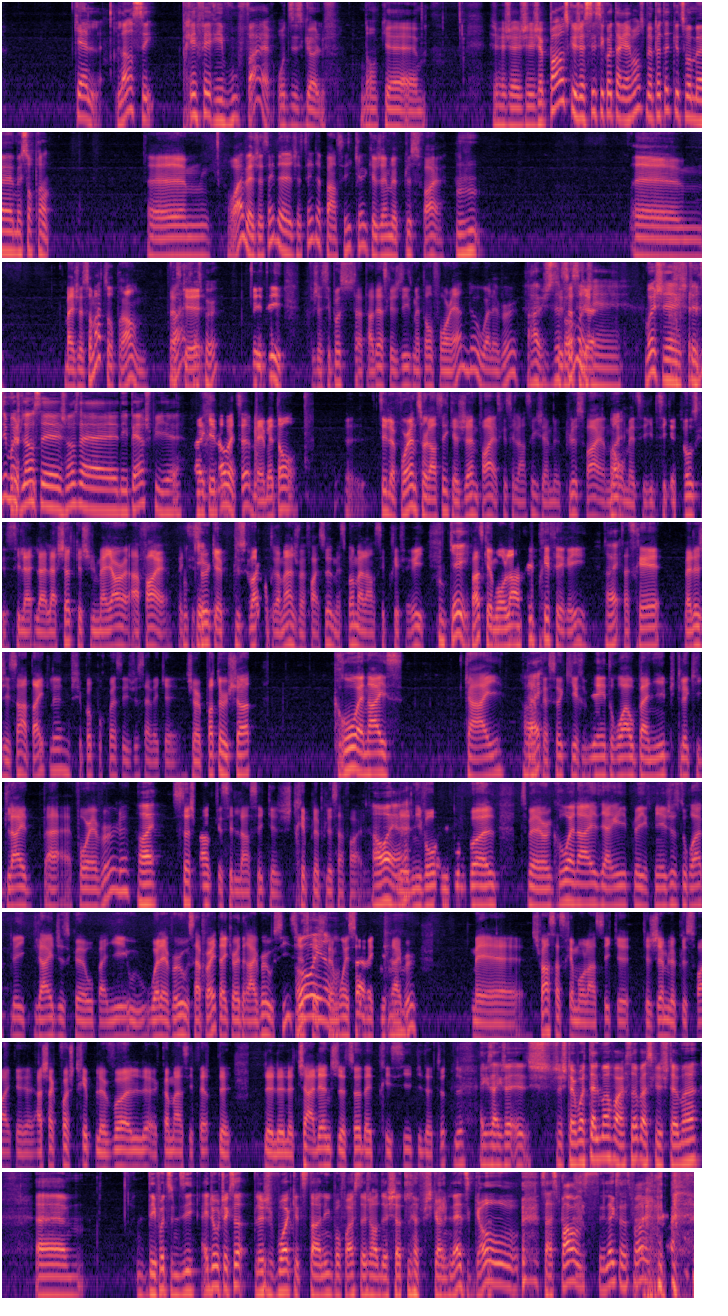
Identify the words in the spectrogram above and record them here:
Quel lancer préférez-vous faire au disc golf? Donc, euh, je, pense que je sais c'est quoi ta réponse, mais peut-être que tu vas me, me surprendre. Ouais, ben, j'essaie de, de penser quel que j'aime le plus faire. Mhm. Euh, ben, je vais sûrement te surprendre. Parce Ouais, que, ça se peut. tu sais, je sais pas si tu t'attendais à ce que je dise, mettons, forehand, là, ou whatever. Ah, je sais pas. ça, moi, je, je te dis, moi, je lance, euh, je lance euh, des perches, puis. euh, Ok, non, mais ça, ben, mettons, euh, tu sais, le forehand, c'est un lancer que j'aime faire. Est-ce que c'est le lancer que j'aime le plus faire? Non, Ouais. mais c'est quelque chose que c'est la, la, la shot que je suis le meilleur à faire. C'est sûr que plus souvent qu'autrement, je vais faire ça, mais c'est pas ma lancée préférée. Ok. Je pense que mon lancer préféré, Ouais. ça serait. Ben là, j'ai ça en tête, là. Je sais pas pourquoi, c'est juste avec. euh, j'ai un putter shot, gros and nice sky, puis après ça, qui revient droit au panier, puis que là, qui glide à forever. Là. Ouais. Ça, je pense que c'est le lancer que je triple le plus à faire. Ah ouais, Le hein? niveau, niveau vol, tu mets un gros NIS, il arrive, puis là, il revient juste droit, puis là, il glide jusqu'au panier ou whatever. Ou ça peut être avec un driver aussi. C'est juste Oh que oui, je fais moins ça avec les Mhm. drivers. Mais euh, je pense que ça serait mon lancer que, que j'aime le plus faire. Que à chaque fois, je triple le vol, euh, comment c'est fait, le, le- le- le challenge de ça, d'être précis, puis de tout. Là. Exact. Je, je- je te vois tellement faire ça parce que justement, euh, des fois tu me dis, Hey Joe, check ça. Puis là, je vois que tu t'enlignes pour faire ce genre de shot-là. Puis je suis comme, Let's go! Ça se passe. C'est là que ça se passe.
